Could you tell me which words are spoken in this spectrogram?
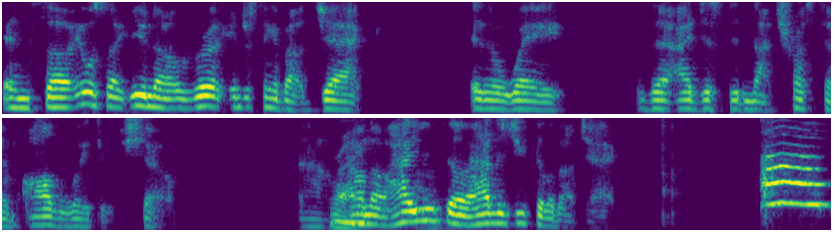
and so it was like, you know, really interesting about Jack in a way that I just did not trust him all the way through the show. Um, right. I don't know how you feel. How did you feel about Jack? Um,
